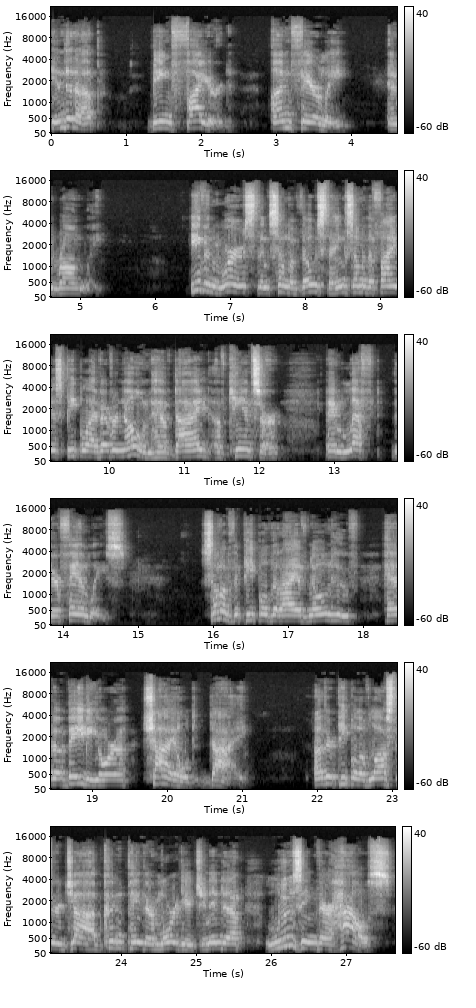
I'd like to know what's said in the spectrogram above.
ended up being fired unfairly and wrongly. Even worse than some of those things, some of the finest people I've ever known have died of cancer and left their families. Some of the people that I have known who've had a baby or a child die. Other people have lost their job, couldn't pay their mortgage, and ended up losing their house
